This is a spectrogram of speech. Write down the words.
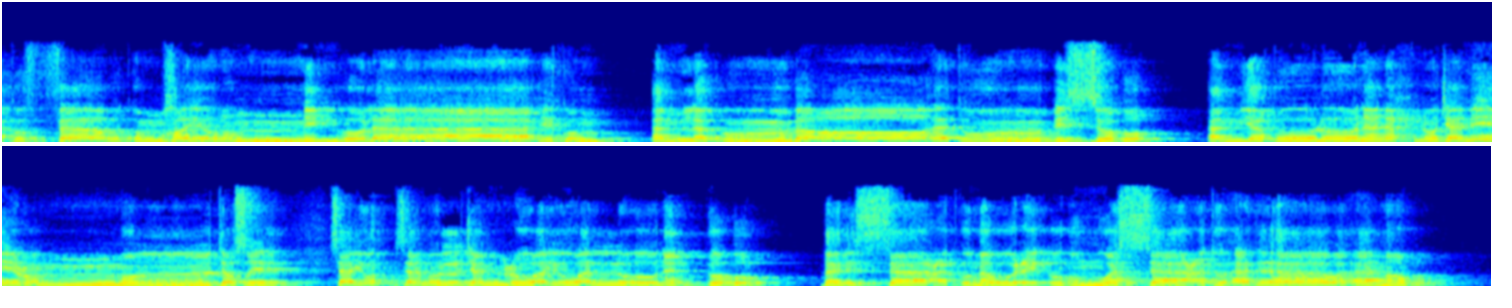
أكفاركم خير من أولئكم أم لكم براءة في الزبر أم يقولون نحن جميع منتصر سيهزم الجمع ويولون الدبر بل الساعة موعدهم والساعة أدهى وأمر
